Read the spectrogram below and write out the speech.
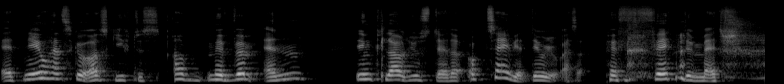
at Nero han skal jo også giftes, og med hvem anden end Claudius datter Octavia. Det er jo altså perfekte match.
